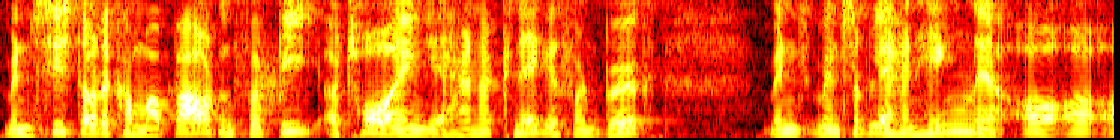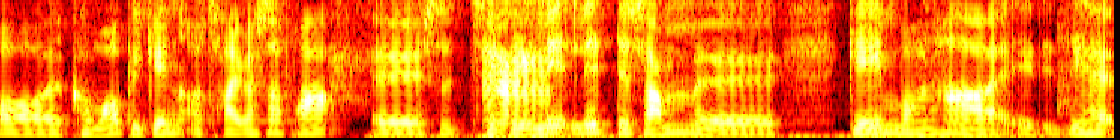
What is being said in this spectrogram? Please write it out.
men sidste år, der kommer Bauten forbi, og tror egentlig, at han har knækket for en Berg, men, men så bliver han hængende og, og, og kommer op igen og trækker sig fra. Øh, så, så det er lidt, lidt det samme øh, game, hvor han har et, det her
